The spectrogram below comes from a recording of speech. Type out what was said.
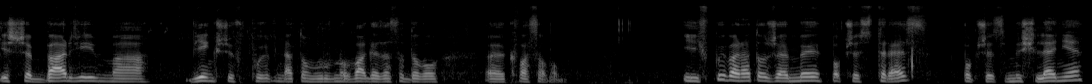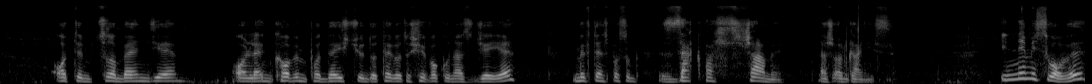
jeszcze bardziej ma większy wpływ na tą równowagę zasadowo-kwasową. I wpływa na to, że my poprzez stres, poprzez myślenie o tym, co będzie, o lękowym podejściu do tego, co się wokół nas dzieje, my w ten sposób zakwaszamy nasz organizm. Innymi słowy,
